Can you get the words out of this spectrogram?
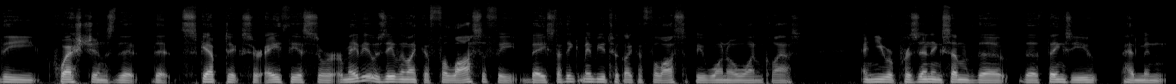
the questions that that skeptics or atheists or, or maybe it was even like a philosophy based. I think maybe you took like a philosophy 101 class and you were presenting some of the the things you had been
